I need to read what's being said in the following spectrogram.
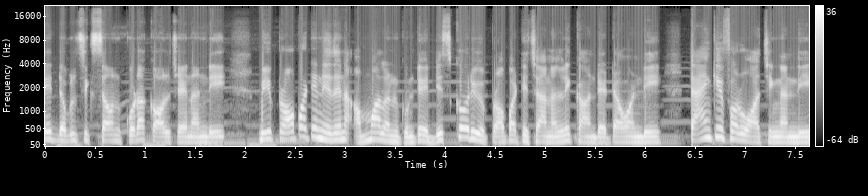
eight double six seven కూడా కాల్ చేయండి మీ ప్రాపర్టీని ఏదైనా అమ్మాలనుకుంటే డిస్కవరీ ప్రాపర్టీ ఛానల్ని కాంటాక్ట్ అవ్వండి. థ్యాంక్ యూ ఫర్ వాచింగ్ అండి.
